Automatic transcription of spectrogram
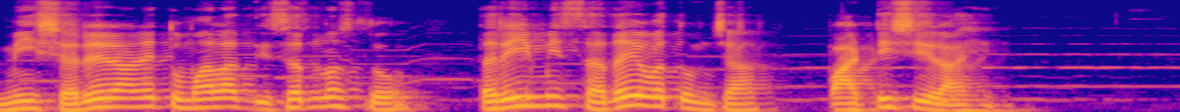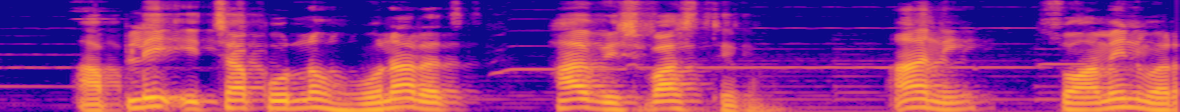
मी शरीराने तुम्हाला दिसत नसलो तरी मी सदैव तुमच्या पाठीशी राहीन. आपली इच्छा पूर्ण होणारच हा विश्वास ठेवा आणि स्वामींवर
